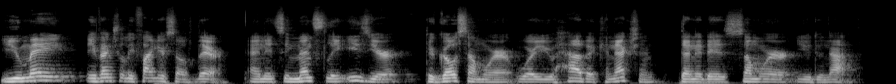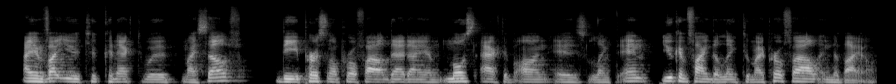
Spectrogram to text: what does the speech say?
You may eventually find yourself there, and it's immensely easier to go somewhere where you have a connection than it is somewhere you do not. I invite you to connect with myself the personal profile that I am most active on is LinkedIn. You can find the link to my profile in the bio.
